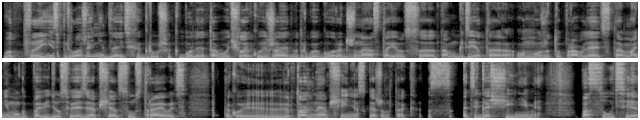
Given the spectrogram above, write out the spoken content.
Вот э, есть приложение для этих игрушек. Более того, человек уезжает в другой город, жена остается там где-то, он может управлять, там, они могут по видеосвязи общаться, устраивать такое виртуальное общение, скажем так, с отягощениями. По сути,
